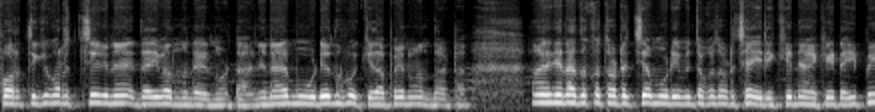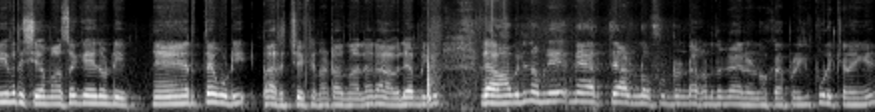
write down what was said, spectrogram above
പുറത്തേക്ക് കുറച്ച് ഇങ്ങനെ ഇതായി വന്നിട്ടുണ്ടായിരുന്നു കേട്ടോ. ഞാൻ ആ മൂടി ഒന്ന് പൊക്കിയത് അപ്പോൾ ഇങ്ങനെ വന്നതാട്ടോ അങ്ങനെ ഞാൻ അതൊക്കെ തുടച്ച് മൂടിയും ഇതൊക്കെ തുടച്ച് അരിക്ക് തന്നെ ആക്കിയിട്ട് ഇപ്പോൾ ഈ വൃശ്ചികമാസമൊക്കെ ആയതുകൊണ്ട് നേരത്തെ കൂടി പരച്ച് വെക്കണം കേട്ടോ. എന്നാലും രാവിലെ ആകുമ്പോഴേക്കും രാവിലെ നമ്മൾ നേരത്തെ ആണല്ലോ ഫുഡ് ഉണ്ടാക്കണതും കാര്യങ്ങളൊക്കെ. അപ്പോഴേക്കും പുളിക്കണമെങ്കിൽ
